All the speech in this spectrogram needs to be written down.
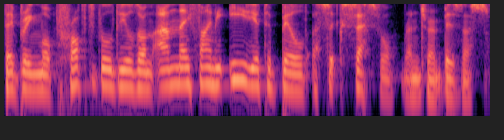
they bring more profitable deals on, and they find it easier to build a successful rent rent business.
